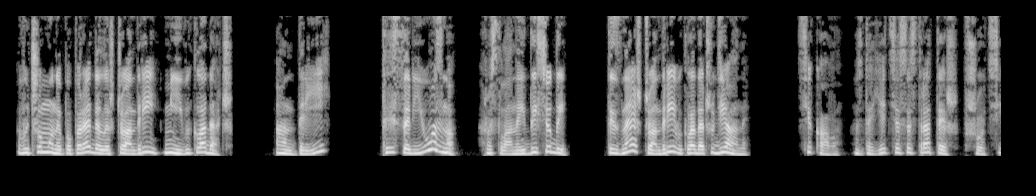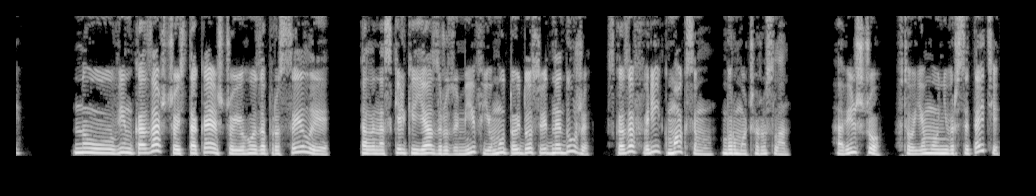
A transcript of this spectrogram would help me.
Ви чому не попередили, що Андрій мій викладач? Андрій? Ти серйозно? Руслане, йди сюди. Ти знаєш, що Андрій викладач у Діани? Цікаво, здається, сестра теж в шоці. Ну, він казав щось таке, що його запросили, але наскільки я зрозумів, йому той досвід не дуже. Сказав рік максимум, бурмоче Руслан. А він що, в твоєму університеті?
